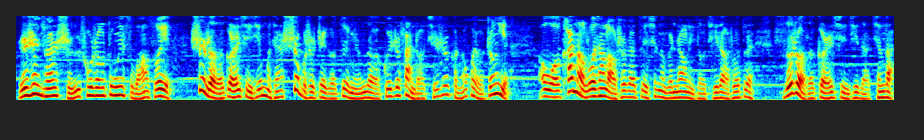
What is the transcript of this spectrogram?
人身权始于出生，终于死亡，所以逝者的个人信息目前是不是这个罪名的规制范畴，其实可能会有争议。啊，我看到罗翔老师在最新的文章里就提到说，对死者的个人信息的侵犯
